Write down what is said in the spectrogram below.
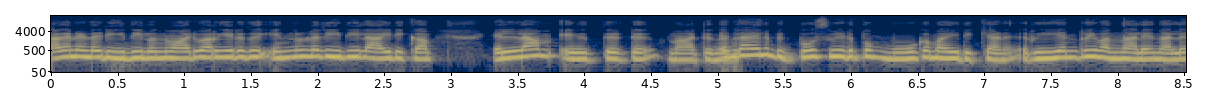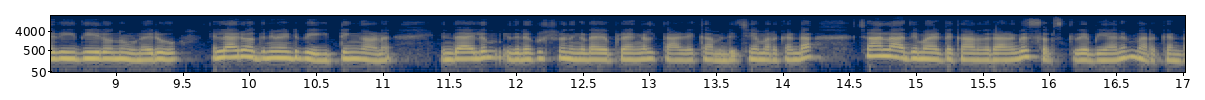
അങ്ങനെയുള്ള രീതിയിലൊന്നും ആരും അറിയരുത് എന്നുള്ള രീതിയിലായിരിക്കാം എല്ലാം എഴുത്തിട്ട് മാറ്റുന്നത്. എന്തായാലും ബിഗ് ബോസ് വീട് ഇപ്പം മൂകമായിരിക്കുകയാണ് റീ എൻട്രി വന്നാലേ നല്ല രീതിയിലൊന്ന് ഉണരൂ. എല്ലാവരും അതിനുവേണ്ടി വെയിറ്റിംഗ് ആണ്. എന്തായാലും ഇതിനെക്കുറിച്ചുള്ള നിങ്ങളുടെ അഭിപ്രായങ്ങൾ താഴെ കമന്റ് ചെയ്യാൻ മറക്കണ്ട. ചാനൽ ആദ്യമായിട്ട് കാണുന്നവരാണെങ്കിൽ സബ്സ്ക്രൈബ് ചെയ്യാനും മറക്കണ്ട.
